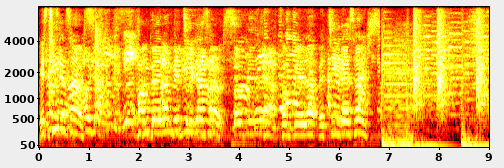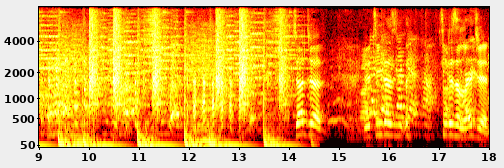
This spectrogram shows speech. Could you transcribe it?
It's Tita's Oh, house. yeah. Easy. Pump it up I'm in good with the Tita's house. No, we don't- we Yeah. Pump it up at Tita's house. Jun Jun, your Like Tita's, that, like. Tita's a You legend.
